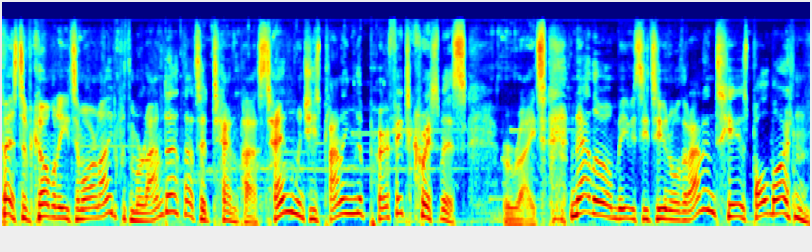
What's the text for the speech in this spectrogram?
Best of comedy tomorrow night with Miranda. That's at 10 past 10 when she's planning the perfect Christmas. Right. Now, though, on BBC Two Northern Ireland, here's Paul Martin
